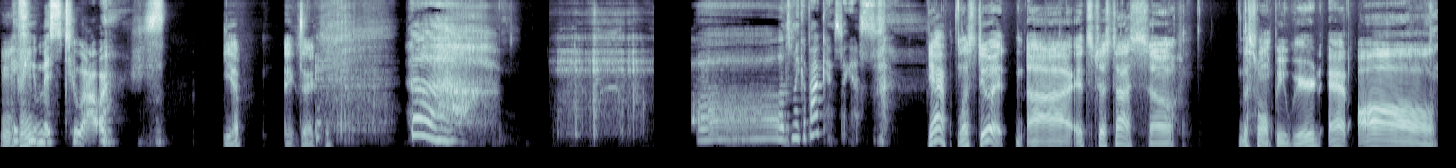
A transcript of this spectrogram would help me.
if Mhm. you miss two hours." Yep. Exactly. uh, let's make a podcast, I guess. Yeah, let's do it. Uh, it's just us, so this won't be weird at all.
